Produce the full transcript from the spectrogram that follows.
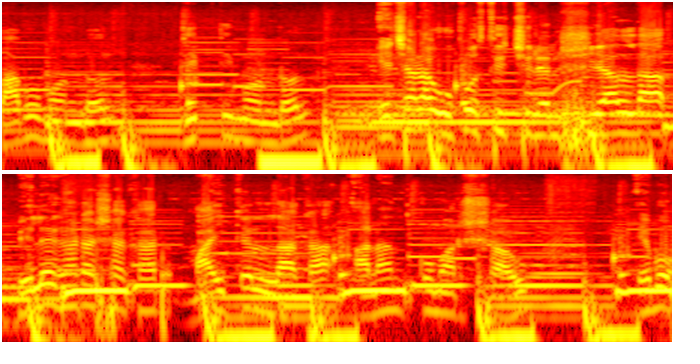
বাবু মণ্ডল, দীপ্তি মণ্ডল এছাড়াও উপস্থিত ছিলেন শিয়ালদা বেলেঘাটা শাখার মাইকেল লাকা আনন্দ কুমার সাউ এবং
